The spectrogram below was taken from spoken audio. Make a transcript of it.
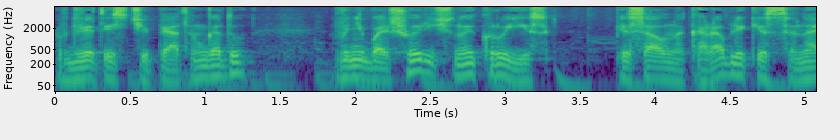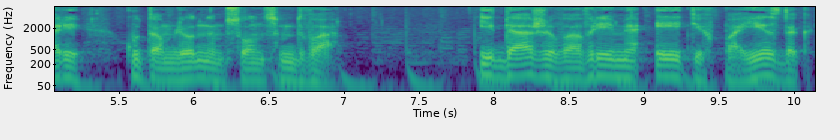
В 2005 году в небольшой речной круиз писал на кораблике сценарий «К утомленным солнцем 2». И даже во время этих поездок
